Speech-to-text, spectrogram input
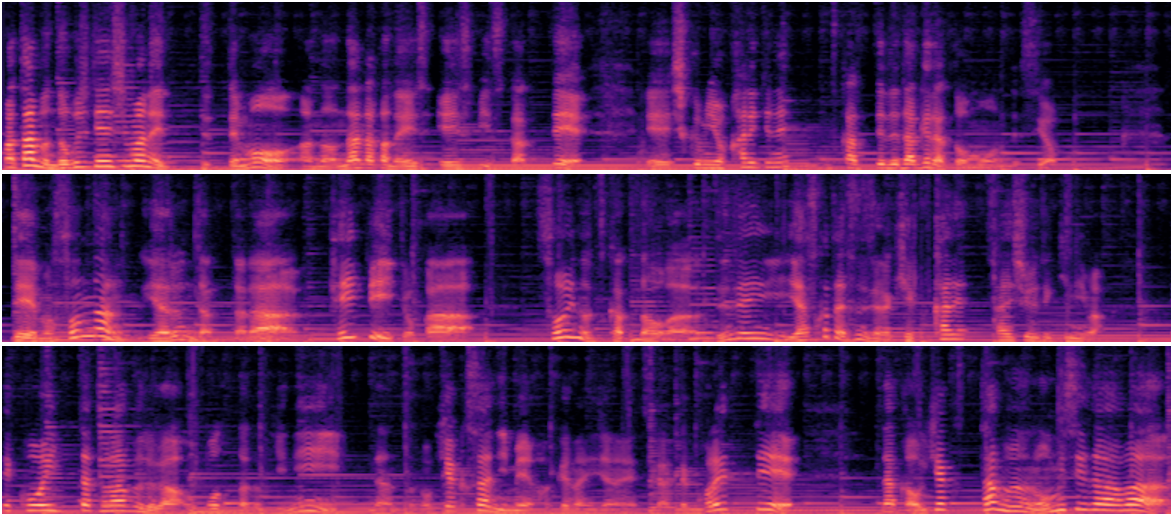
まあ多分独自電子マネーって言っても、あの、何らかの ASP 使って、えー、仕組みを借りてね、使ってるだけだと思うんですよ。で、もうそんなんやるんだったら、PayPay とか、そういうの使った方が全然安かったりするんですよね。結果ね、最終的には。で、こういったトラブルが起こった時に、なんとお客さんに迷惑かけないじゃないですか。で、これって、なんかお客、多分お店側は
